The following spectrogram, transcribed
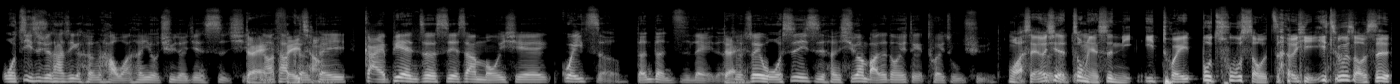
我自己是觉得它是一个很好玩、很有趣的一件事情，对然后它可能可以改变这个世界上某一些规则等等之类的，对所以我是一直很希望把这东西给推出去。哇塞！而且重点是你一推不出手则已，一出手是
